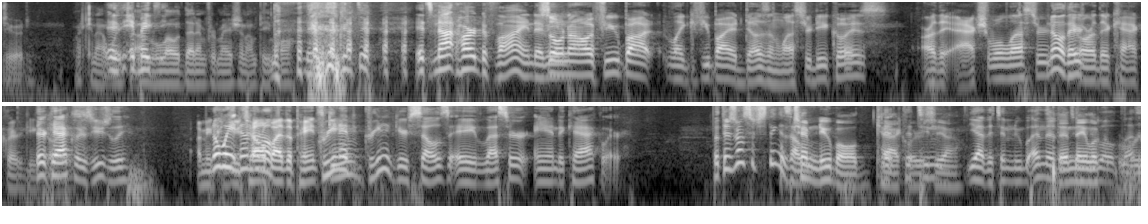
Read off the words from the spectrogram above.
Dude, I cannot It- wait it to makes- unload that information on people. It's not hard to find. I so mean, now, if you bought like if you buy a dozen lesser decoys, are they actual lesser? No, they're- or they're cackler decoys. they're cacklers usually. I mean, No, can wait, you no, tell no, no. by the paint Greenhead, scheme? Greenhead Gear sells a lesser and a cackler, but there's no such thing as a Tim Newbold the- the cacklers, Tim- yeah. Yeah, the Tim Newbold, and they're the Then Tim they look Newbold lessers.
